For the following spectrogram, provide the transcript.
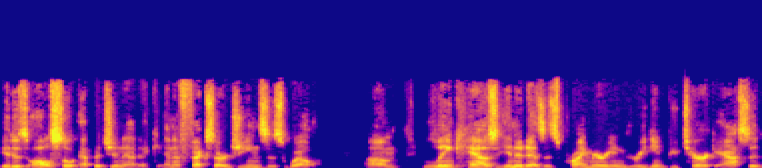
It is also epigenetic and affects our genes as well. Um, LINQ has in it as its primary ingredient butyric acid.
